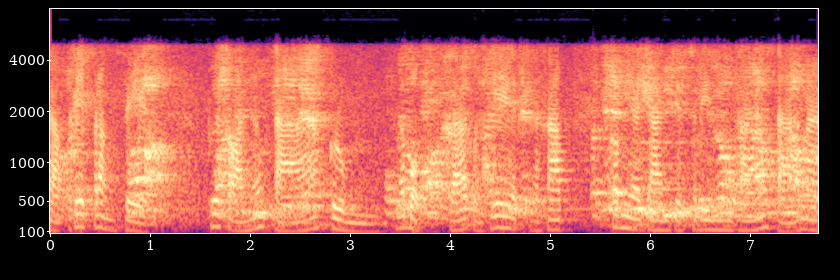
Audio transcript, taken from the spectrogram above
จากประเทศฝรั่งเศส เพื่อสอนนักศึกษากลุ่มระบบสารสนเทศนะครับ ก็มีอาจารย์เจษรินทร์พานักศึกษามา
